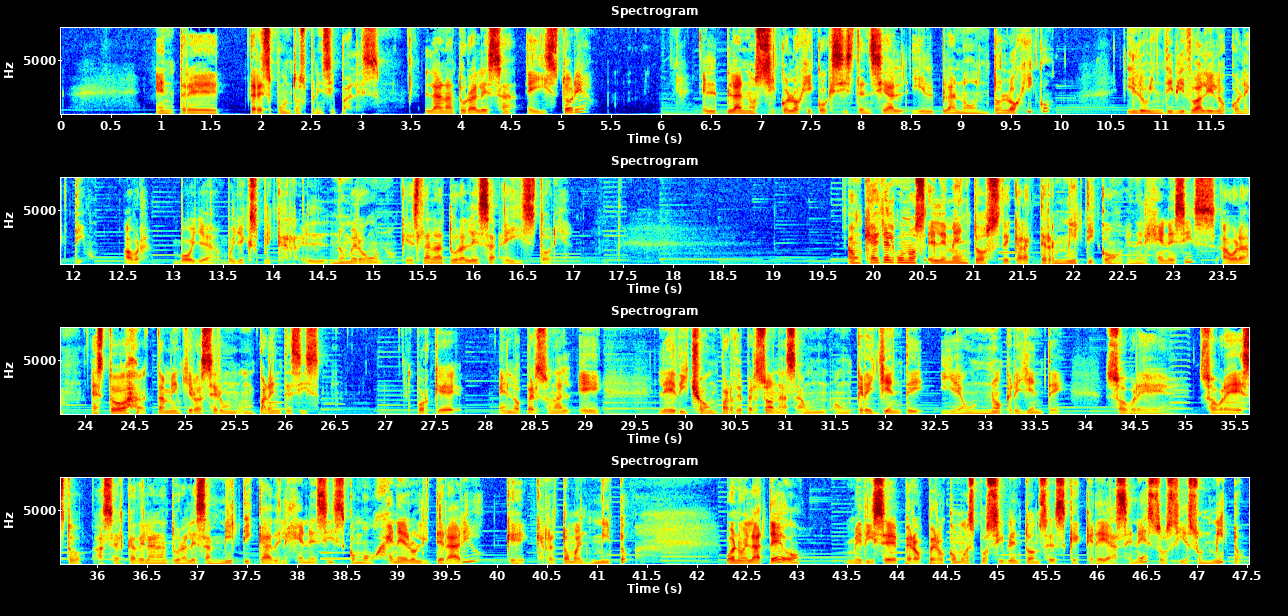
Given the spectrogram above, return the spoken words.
entre tres puntos principales. La naturaleza e historia, el plano psicológico existencial y el plano ontológico, y lo individual y lo colectivo. Ahora, voy a, voy a explicar. El número uno, que es la naturaleza e historia. Aunque hay algunos elementos de carácter mítico en el Génesis, ahora, esto también quiero hacer un, paréntesis, porque en lo personal le he dicho a un par de personas, a un, creyente y a un no creyente, sobre, sobre esto, acerca de la naturaleza mítica del Génesis como género literario que, retoma el mito. Bueno, el ateo me dice, pero, pero ¿cómo es posible entonces que creas en eso si es un mito?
